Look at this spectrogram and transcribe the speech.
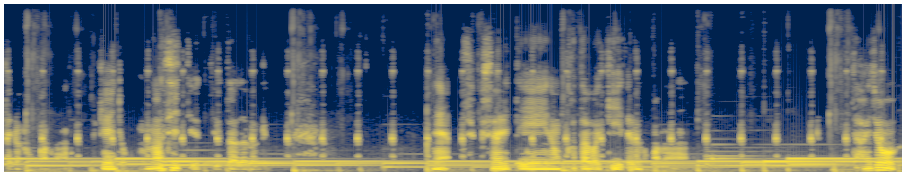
てるのかな？ゲイと同じって言ってただろうけど。ね、セクシャリティの方が聞いてるのかな？大丈夫？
